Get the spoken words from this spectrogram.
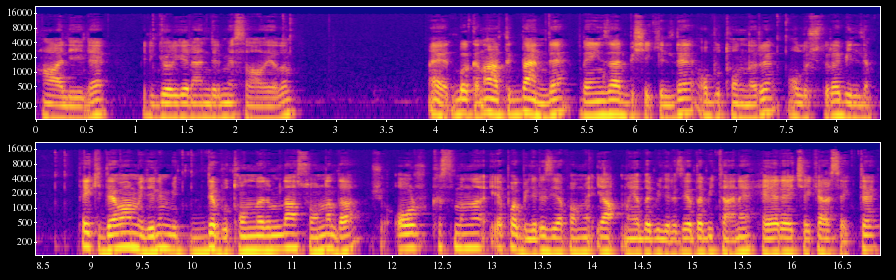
haliyle bir gölgelendirme sağlayalım. Evet bakın artık ben de benzer bir şekilde o butonları oluşturabildim. Peki devam edelim. Bir de butonlarımdan sonra da şu or kısmını yapabiliriz, yapama, yapmaya da biliriz. Ya da bir tane HR çekersek de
